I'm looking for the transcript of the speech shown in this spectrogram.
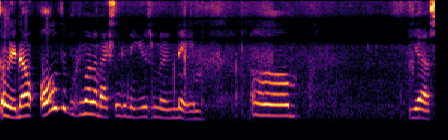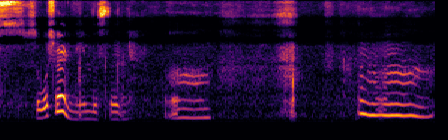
Okay, now all the Pokemon I'm actually gonna use my name. Um Yes. So what should I name this thing? Um mm,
